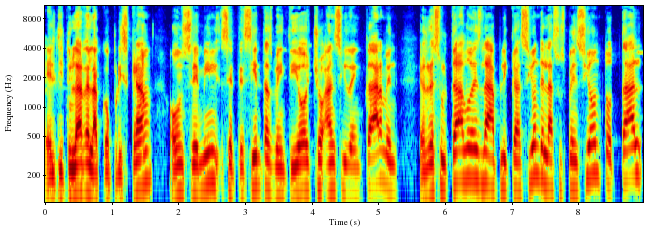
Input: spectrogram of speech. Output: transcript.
el titular de la Copriscam, 11.728 han sido en Carmen. El resultado es la aplicación de la suspensión total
